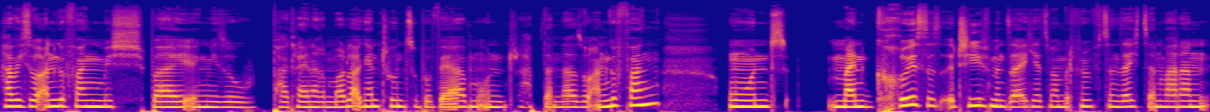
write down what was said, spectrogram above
habe ich so angefangen, mich bei irgendwie so paar kleineren Modelagenturen zu bewerben und habe dann da so angefangen. Und mein größtes Achievement, sage ich jetzt mal mit 15, 16, war dann,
